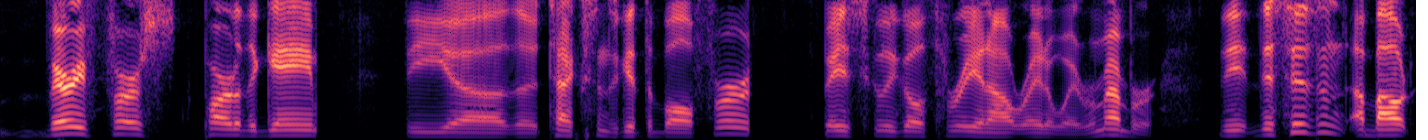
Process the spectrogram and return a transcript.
very first part of the game, the uh, the Texans get the ball first, basically go three and out right away. Remember, the, this isn't about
